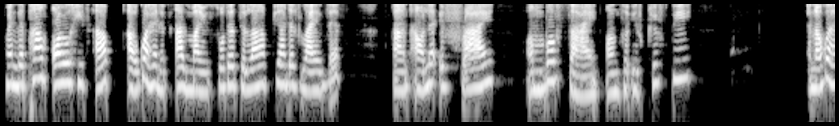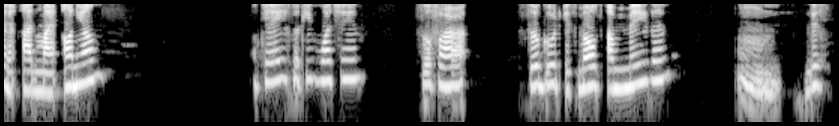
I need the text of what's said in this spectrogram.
When the palm oil heats up, I'll go ahead and add my salted tilapia just like this. And I'll let it fry on both sides until it's crispy. And I'll go ahead and add my onions. Okay, so keep watching. So far, so good. It smells amazing. Hmm, this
